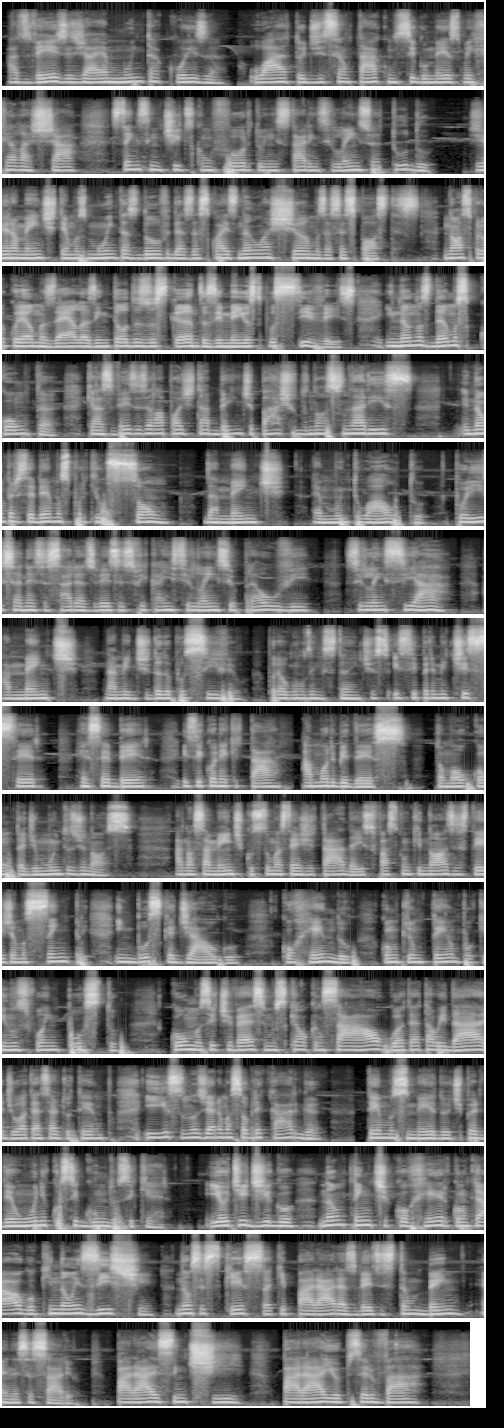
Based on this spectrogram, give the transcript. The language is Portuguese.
às vezes já é muita coisa. O ato de sentar consigo mesmo e relaxar, sem sentir desconforto em estar em silêncio, é tudo. Geralmente temos muitas dúvidas das quais não achamos as respostas. Nós procuramos elas em todos os cantos e meios possíveis e não nos damos conta que às vezes ela pode estar bem debaixo do nosso nariz e não percebemos porque o som da mente é muito alto. Por isso é necessário às vezes ficar em silêncio para ouvir, silenciar a mente na medida do possível por alguns instantes e se permitir ser receber e se conectar. A morbidez tomou conta de muitos de nós. A nossa mente costuma ser agitada e isso faz com que nós estejamos sempre em busca de algo, correndo contra um tempo que nos foi imposto, como se tivéssemos que alcançar algo até tal idade ou até certo tempo, e isso nos gera uma sobrecarga. Temos medo de perder um único segundo sequer. E eu te digo, não tente correr contra algo que não existe. Não se esqueça que parar às vezes também é necessário. Parar e sentir, parar e observar,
